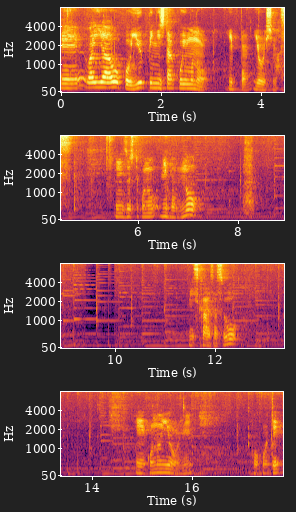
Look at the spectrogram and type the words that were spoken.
えー、ワイヤーをこう U ピンにしたこういうものを1本用意します、えー、そしてこの2本のミスカンサスを、えー、このようにここで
